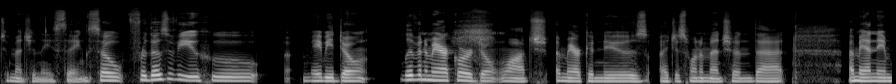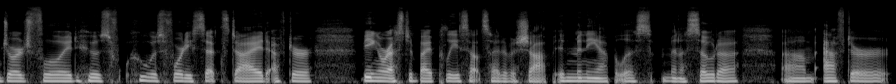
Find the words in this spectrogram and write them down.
to mention these things. So for those of you who maybe don't live in America or don't watch American news, I just want to mention that a man named George Floyd, who's who was 46, died after being arrested by police outside of a shop in Minneapolis, Minnesota, um, after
